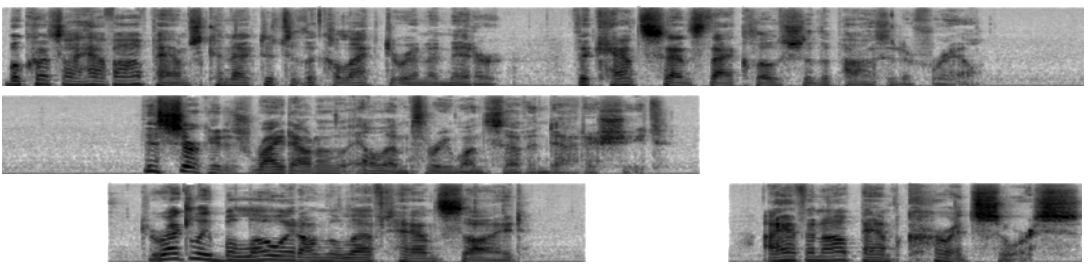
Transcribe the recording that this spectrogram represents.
because I have op amps connected to the collector and emitter that can't sense that close to the positive rail. This circuit is right out of the LM317 datasheet. Directly below it on the left-hand side, I have an op-amp current source.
